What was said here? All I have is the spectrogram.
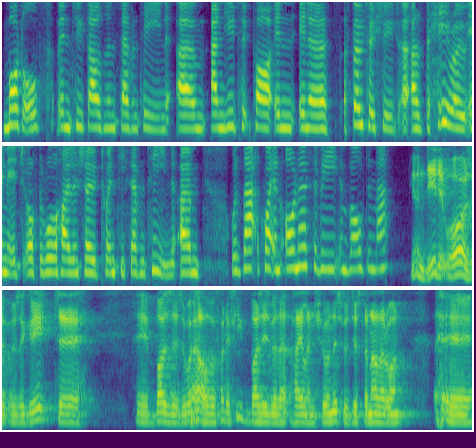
modelled in 2017, um, and you took part in in a, a, photo shoot as the hero image of the Royal Highland Show 2017. Um, was that quite an honour to be involved in that? Yeah, indeed, it was. It was a great. Uh uh, buzz as well. We've had a few buzzes with that Highland show, and this was just another one. Uh,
